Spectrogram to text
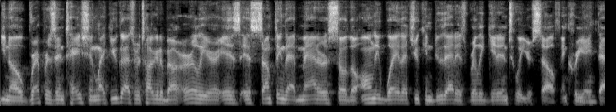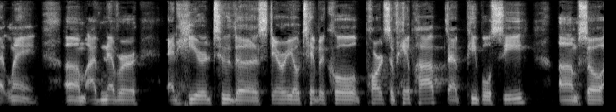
you know representation like you guys were talking about earlier is is something that matters so the only way that you can do that is really get into it yourself and create that lane um, i've never adhered to the stereotypical parts of hip hop that people see um, so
